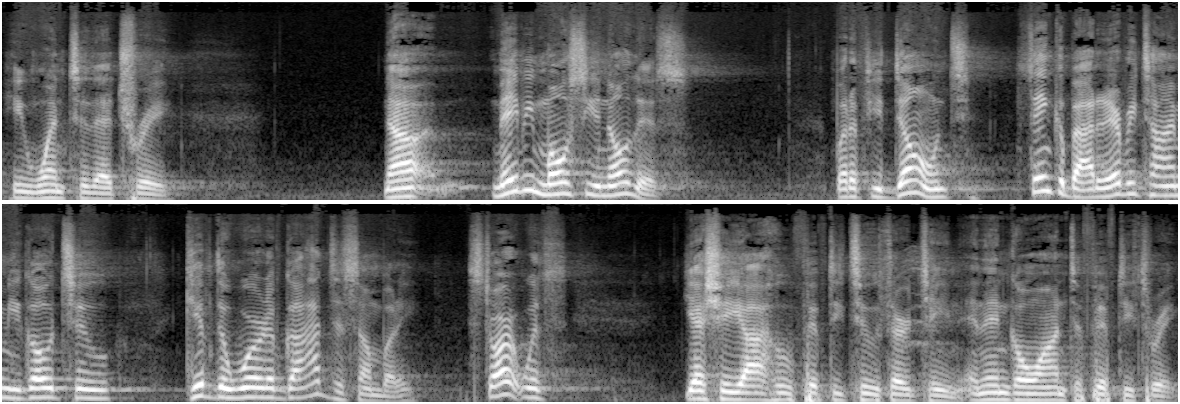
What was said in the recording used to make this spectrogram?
he went to that tree. Now, maybe most of you know this, but if you don't, think about it every time you go to give the word of God to somebody. Start with Yeshayahu 52 13, and then go on to 53.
